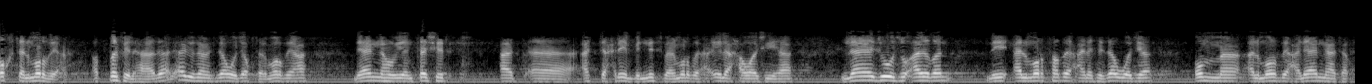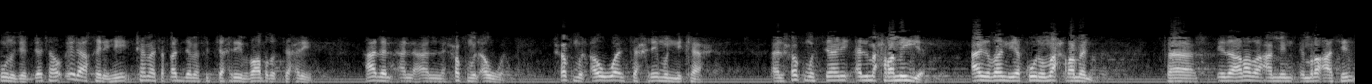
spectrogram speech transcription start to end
أخت المرضعة. الطفل هذا لا يجوز أن يتزوج أخت المرضعة لأنه ينتشر آه، التحريم بالنسبة للمرضعة إلى حواشيها. لا يجوز أيضا للمرتضع أن يتزوج أم المرضعة لأنها تكون جدته إلى آخره كما تقدم في التحريم ضابط التحريم. هذا الحكم الأول. الحكم الأول تحريم النكاح. الحكم الثاني المحرمية. أيضا يكون محرما. فإذا رضع من امرأة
